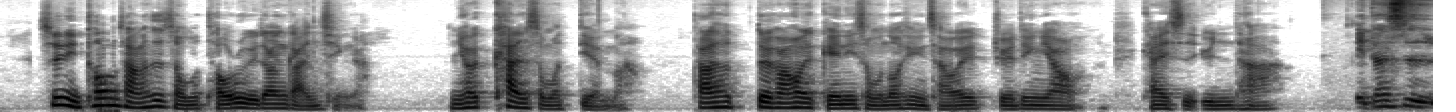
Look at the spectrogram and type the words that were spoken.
所以你通常是怎么投入一段感情啊？你会看什么点嘛？他对方会给你什么东西，你才会决定要开始晕他？诶，但是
